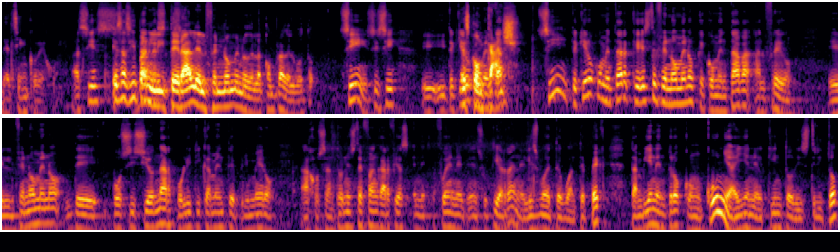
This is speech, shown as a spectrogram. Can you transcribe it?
del 5 de junio. Así es. ¿Es así tan literal el fenómeno de la compra del voto? Sí, sí, sí. Y, y te quiero ¿Es con comentar- cash? Sí, te quiero comentar que este fenómeno que comentaba Alfredo, el fenómeno de posicionar políticamente primero a José Antonio Estefan Garfias en- fue en, en su tierra, en el istmo de Tehuantepec, también entró con cuña ahí en el quinto distrito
